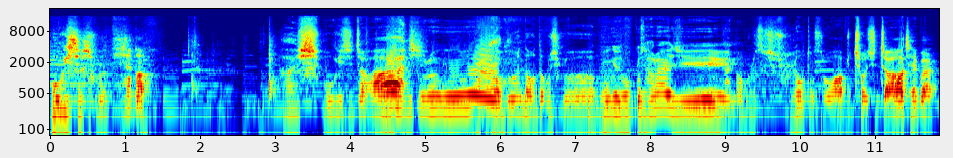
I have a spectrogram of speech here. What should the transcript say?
목이 진짜 졸라 뒤졌다. 아이씨 목이 진짜 아 뭐라고? 죽으면 나온다고 아, 지금. 모기도 먹고 살아야지. 발바 물러서 진짜 졸라 고통스러워. 아 미쳐 진짜. 아 제발.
